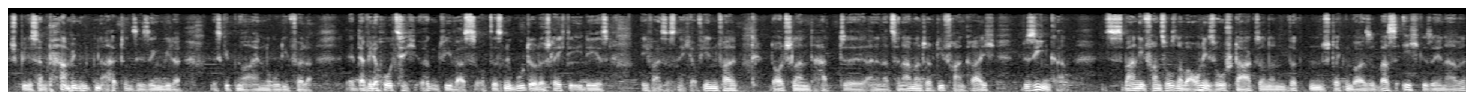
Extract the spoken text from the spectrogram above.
Das Spiel ist ein paar Minuten alt und sie singen wieder, es gibt nur einen Rudi Völler. Äh, da wiederholt sich irgendwie was. Ob das eine gute oder schlechte Idee ist, ich weiß es nicht. Auf jeden Fall, Deutschland hat äh, eine Nationalmannschaft, die Frankreich besiegen kann. Jetzt waren die Franzosen aber auch nicht so stark, sondern wirkten streckenweise, was ich gesehen habe,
